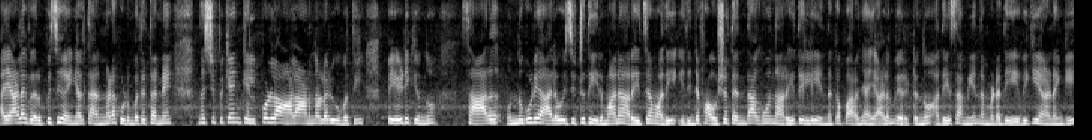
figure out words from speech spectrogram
അയാളെ വെറുപ്പിച്ചു കഴിഞ്ഞാൽ തങ്ങളുടെ കുടുംബത്തെ തന്നെ നശിപ്പിക്കാൻ കെൽപ്പുള്ള ആളാണെന്നുള്ള രൂപത്തിൽ പേടിക്കുന്നു. സാറ് ഒന്നുകൂടി ആലോചിച്ചിട്ട് തീരുമാനം അറിയിച്ചാൽ മതി. ഇതിന്റെ ഭവിഷ്യത്ത് എന്താകുമെന്ന് അറിയത്തില്ലേ എന്നൊക്കെ പറഞ്ഞ് അയാളും വിരട്ടുന്നു. അതേസമയം നമ്മുടെ ദേവികയാണെങ്കിൽ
